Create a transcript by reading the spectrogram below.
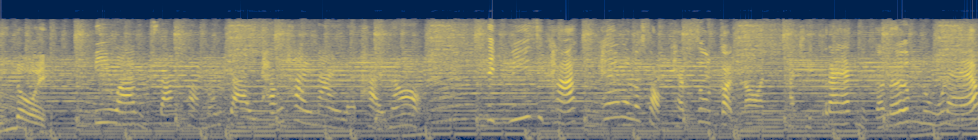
นุนโดย B1 สร้างความมั่นใจทั้งภายในและภายนอก สิบวิสิคะ แค่วันละสองแคปซูลก่อนนอน อาทิตย์แรกหนูก็เริ่มรู้แล้ว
